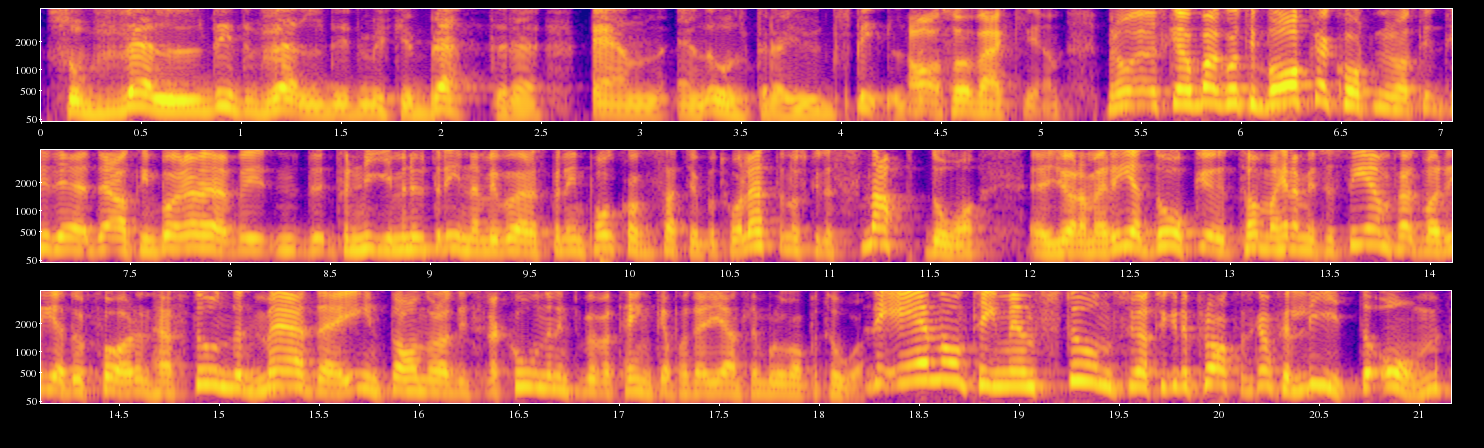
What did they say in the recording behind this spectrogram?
så väldigt, väldigt mycket bättre än en ultraljudsbild. Ja, så verkligen. Men då ska jag bara gå tillbaka kort nu då till, till det, där allting började. För nio minuter innan vi började spela in podcasten satt jag på toaletten och skulle snabbt då eh, göra mig redo och eh, tömma hela mitt system för att vara redo för den här stunden med dig. Inte ha några distraktioner, inte behöva tänka på att jag egentligen borde vara på toa. Det är någonting med en stund som jag tycker det pratas ganska lite om,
